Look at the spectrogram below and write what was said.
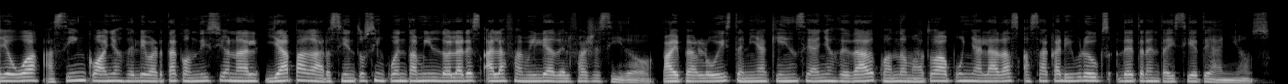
Iowa a cinco años de libertad condicional y a pagar 150 mil dólares a la familia del fallecido Piper Lewis tenía 15 años de edad cuando mató a puñaladas a Zachary Brooks de 37 años.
